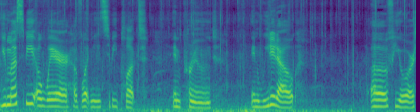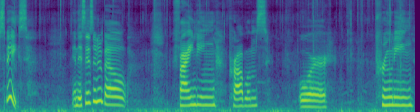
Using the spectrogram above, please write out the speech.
you must be aware of what needs to be plucked and pruned and weeded out of your space. And this isn't about finding problems or pruning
